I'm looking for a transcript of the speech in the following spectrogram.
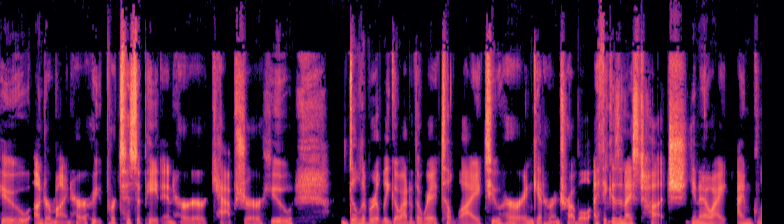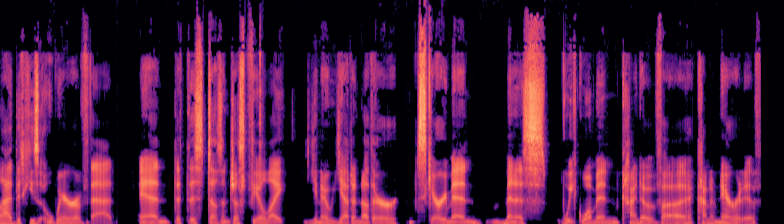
who undermine her, who participate in her capture, who deliberately go out of their way to lie to her and get her in trouble, I think is a nice touch. You know, I, I'm glad that he's aware of that and that this doesn't just feel like, you know, yet another scary man, menace, weak woman kind of uh kind of narrative.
